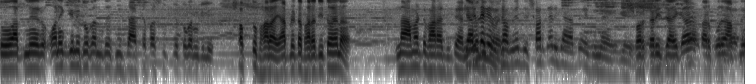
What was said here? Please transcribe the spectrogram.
তো আপনার অনেকগুলি দোকান দেখি যে আশেপাশে যে দোকানগুলি সব তো ভাড়ায়। আপনি এটা ভাড়া দিতে হয় না? না আমার তো ভাড়া দিতে হয় না। কেন দিতে হয় সব সরকারি জায়গা তো এই জন্য সরকারি জায়গা তারপরে আপনি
